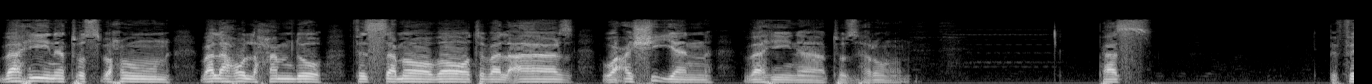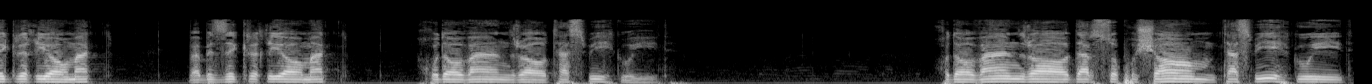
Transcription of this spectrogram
و حین تصبحون و له الحمد فی السماوات والارض و عشیا و حین تظهرون. پس به فکر قیامت و به ذکر قیامت خداوند را تسبیح گویید. خداوند را در صبح و شام تسبیح گویید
